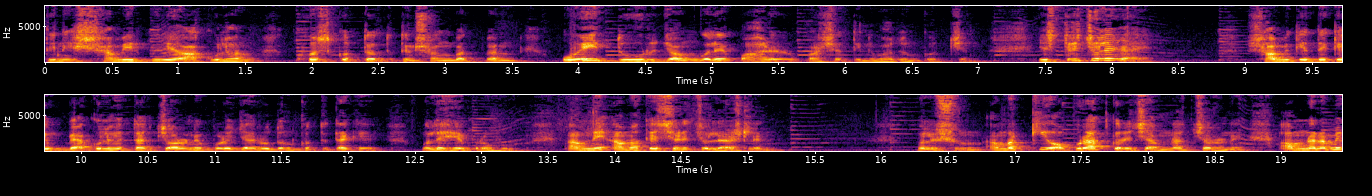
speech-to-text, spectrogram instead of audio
তিনি স্বামীর বিরহে আকুল হন, খোঁজ করতে তিনি সংবাদ পান। ওই দূর জঙ্গলে পাহাড়ের পাশে তিনি ভজন করছেন। স্ত্রী চলে যায়? স্বামীকে দেখে ব্যাকুল হয়ে তার চরণে পড়ে যায়, রোদন করতে থাকে। বলে, হে প্রভু, আপনি আমাকে ছেড়ে চলে আসলেন? বলে, শুনুন, আমার কি অপরাধ করেছি আপনার চরণে? আপনার আমি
